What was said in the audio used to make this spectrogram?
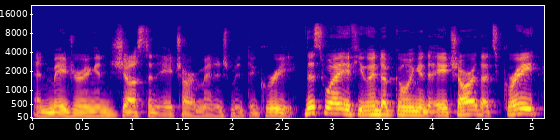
and majoring in just an HR management degree. This way, if you end up going into HR, that's great,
